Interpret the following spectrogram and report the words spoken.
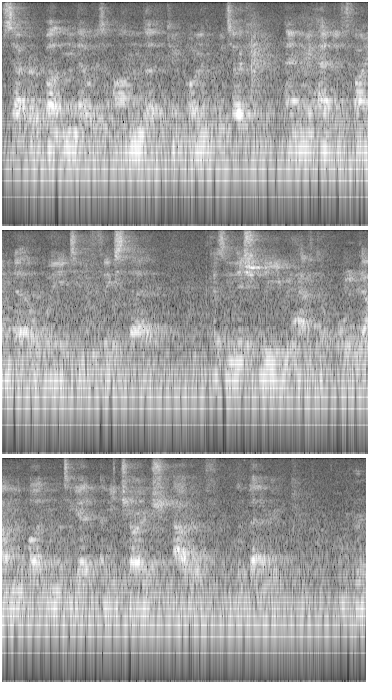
separate button that was on the component we took, and we had to find a way to fix that, because initially you would have to hold down the button to get any charge out of the battery. Okay.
